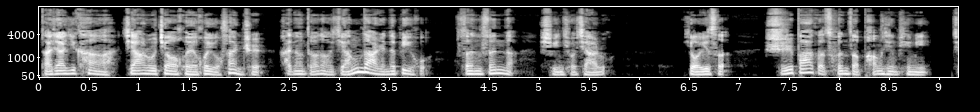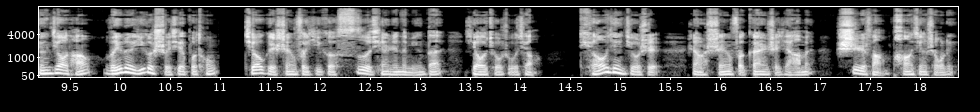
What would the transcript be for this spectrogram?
大家一看啊，加入教会会有饭吃，还能得到杨大人的庇护，纷纷的寻求加入。有一次，十八个村子旁姓平民将教堂围了一个水泄不通，交给神父一个四千人的名单，要求入教，条件就是让神父干涉衙门，释放旁姓首领。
